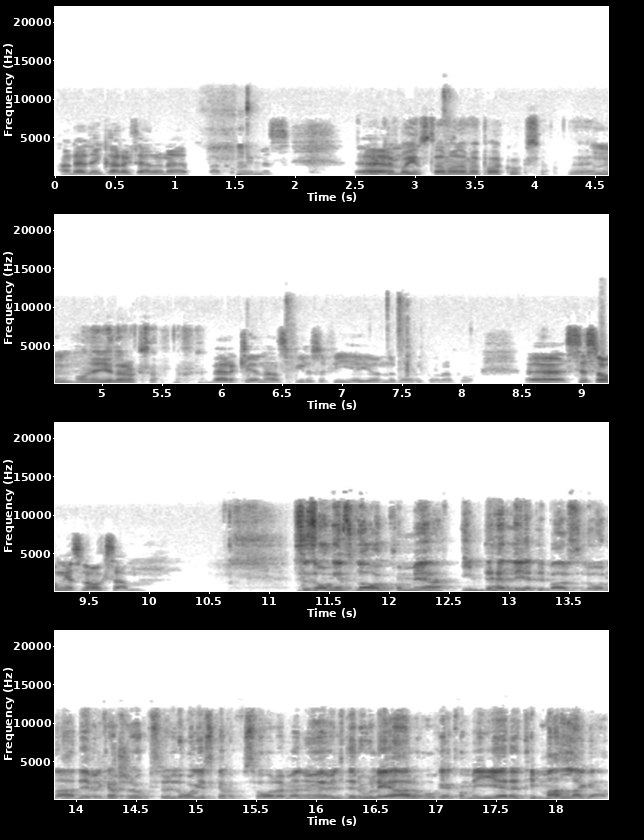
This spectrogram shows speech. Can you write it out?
han är den karaktär han är, Paco Gemes. Jag kan um, bara instämma där med Paco också. Det är mm, någon jag gillar också. Verkligen, hans filosofi är ju underbar att kolla på. Uh, säsongens lag, Sam? Säsongens lag kommer jag inte heller ge till Barcelona. Det är väl kanske också det logiska svaret, men nu är vi lite roliga här och jag kommer ge det till Malaga.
